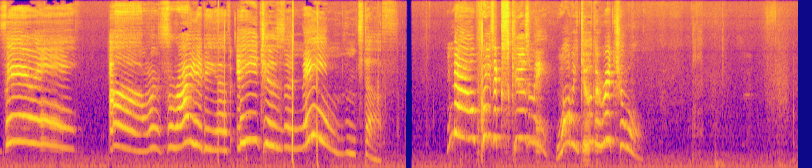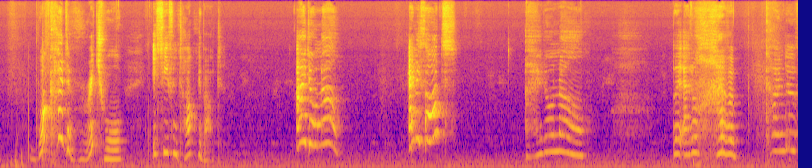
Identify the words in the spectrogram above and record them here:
very, um, a variety of ages and names and stuff. Now, please excuse me while we do the ritual. What kind of ritual is he even talking about? I don't know. Any thoughts? I don't know. But I don't have a Kind of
